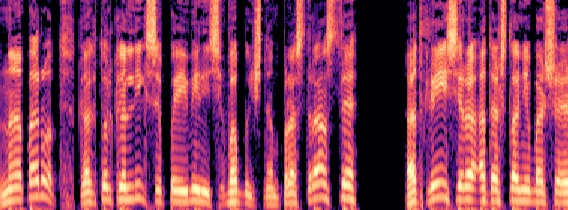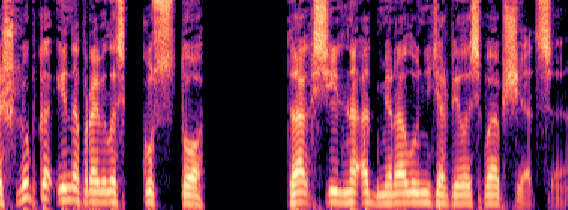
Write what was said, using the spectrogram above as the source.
Наоборот, как только ликсы появились в обычном пространстве, от крейсера отошла небольшая шлюпка и направилась к Кусто. Так сильно адмиралу не терпелось пообщаться.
